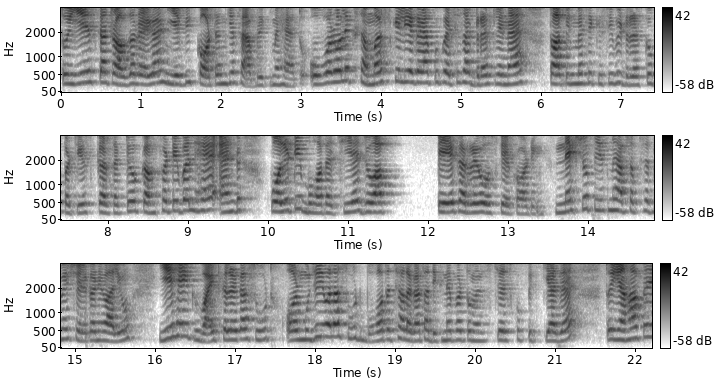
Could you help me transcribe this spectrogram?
तो ये इसका ट्राउज़र रहेगा एंड ये भी कॉटन के फैब्रिक में है। तो ओवरऑल एक समर्स के लिए अगर आपको कोई अच्छा सा ड्रेस लेना है तो आप इनमें से किसी भी ड्रेस को परचेज कर सकते हो। कंफर्टेबल है एंड क्वालिटी बहुत अच्छी है, जो आप पे कर रहे हो उसके अकॉर्डिंग नेक्स्ट जो पीस मैं आप सबके साथ में शेयर करने वाली हूँ, ये है एक व्हाइट कलर का सूट और मुझे ये वाला सूट बहुत अच्छा लगा था दिखने पर तो मैंने सोचा इसको पिक किया जाए। तो यहाँ पे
